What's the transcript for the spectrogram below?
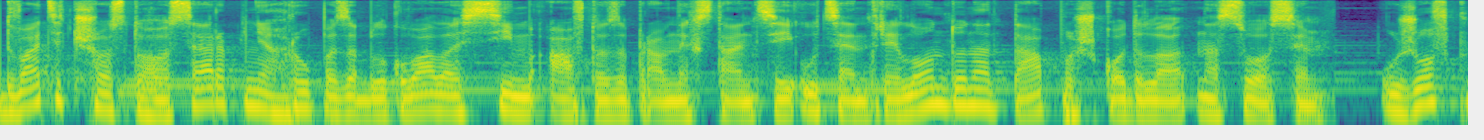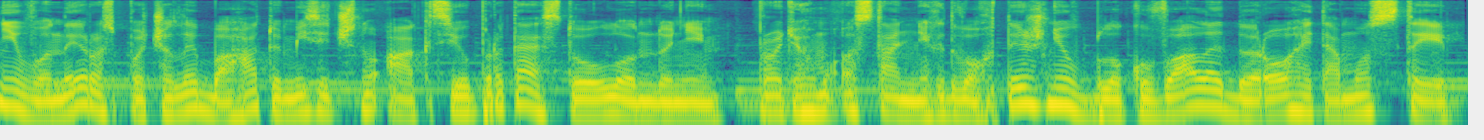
26 серпня група заблокувала сім автозаправних станцій у центрі Лондона та пошкодила насоси. У жовтні вони розпочали багатомісячну акцію протесту у Лондоні. Протягом останніх двох тижнів блокували дороги та мости.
